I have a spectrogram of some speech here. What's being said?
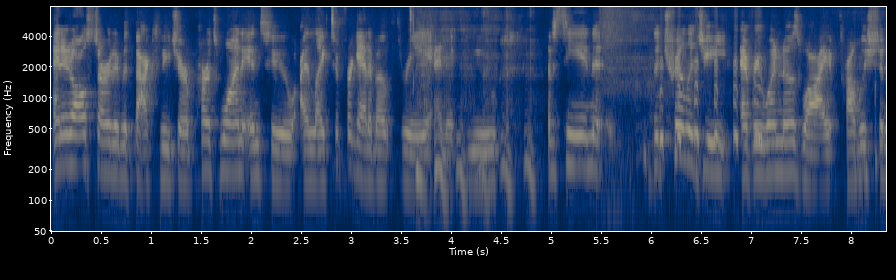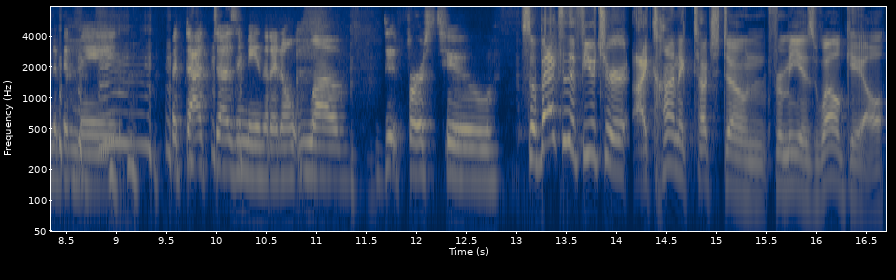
And it all started with Back to the Future, parts one and two. I like to forget about three. And if you have seen the trilogy, everyone knows why. It probably shouldn't have been made. But that doesn't mean that I don't love the first two. So, Back to the Future, iconic touchstone for me as well, Gail.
